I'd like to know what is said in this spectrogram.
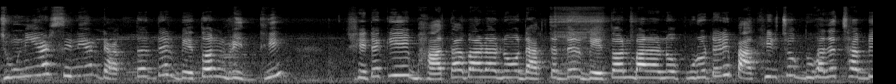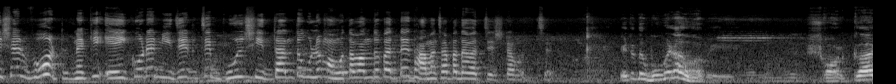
জুনিয়র সিনিয়র ডাক্তারদের বেতন বৃদ্ধি। সেটা কি ভাতা বাড়ানো, ডাক্তারদের বেতন বাড়ানো, পুরোটারই পাখির চোখ দু হাজার ছাব্বিশের ভোট? নাকি এই করে নিজের যে ভুল সিদ্ধান্তগুলো মমতা বন্দ্যোপাধ্যায় ধামাচাপা দেওয়ার চেষ্টা হচ্ছে? এটা তো বুমেরাও হবে। সরকার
